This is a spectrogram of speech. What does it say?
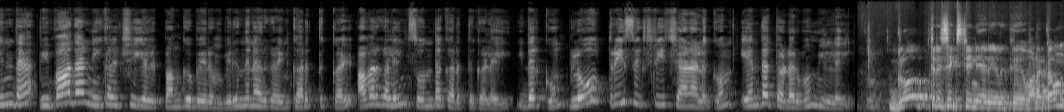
இந்த விவாத நிகழ்ச்சியில் பங்கு பெறும் விருந்தினர்களின் கருத்துக்கள் அவர்களின் சொந்த கருத்துக்களை. இதற்கும் குளோப் த்ரீ சிக்ஸ்டி சேனலுக்கும் எந்த தொடர்பும் இல்லை. குளோப் த்ரீ சிக்ஸ்டி நேயர்களுக்கு வணக்கம்.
